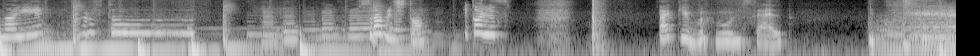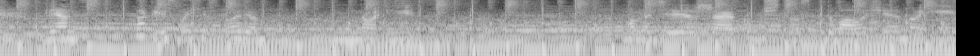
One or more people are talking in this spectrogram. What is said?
no i po prostu zrobić to. I koniec. Taki był mój cel. Więc taka jest moja historia. No i mam nadzieję, że komuś to spodobało się. No i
